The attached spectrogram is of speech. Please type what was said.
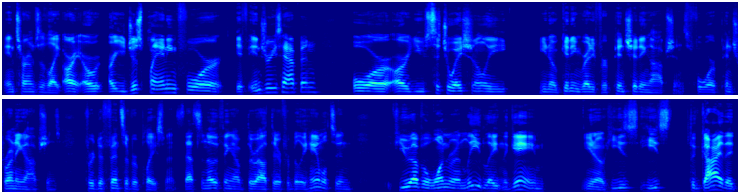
in terms of like, all right, are are you just planning for if injuries happen, or are you situationally, you know, getting ready for pinch hitting options, for pinch running options, for defensive replacements? That's another thing I would throw out there for Billy Hamilton. If you have a one run lead late in the game, you know he's he's the guy that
